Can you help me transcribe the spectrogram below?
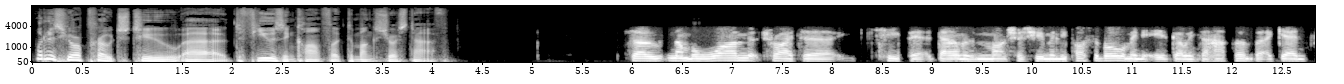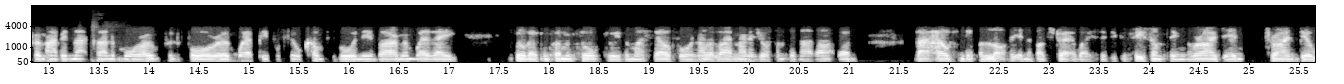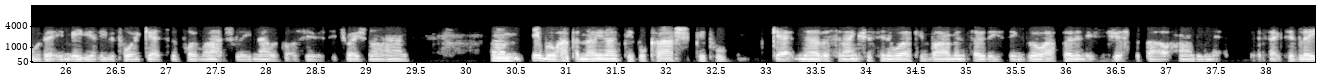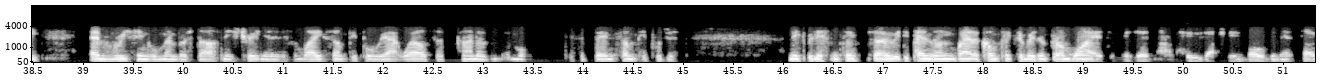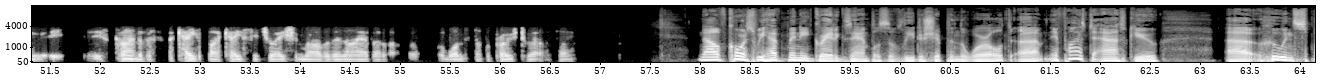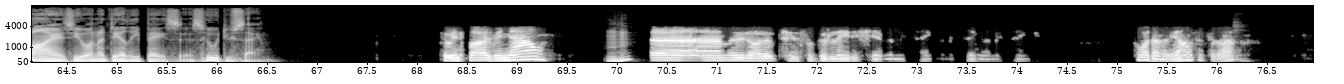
What is your approach to uh, diffusing conflict amongst your staff? So, number one, try to keep it down as much as humanly possible. I mean, it is going to happen, but again, from having that kind of more open forum where people feel comfortable in the environment, where they feel they can come and talk to either myself or another line manager or something like that, then that helps nip a lot of it in the bud straight away. So if you can see something arising, try and deal with it immediately before it gets to the point where actually now we've got a serious situation on our hands. Um, it will happen though, you know, people clash, people get nervous and anxious in a work environment, so these things will happen, and it's just about handling it effectively. Every single member of staff needs treating in a different way. Some people react well to kind of more discipline. Some people just need to be listened to. So it depends on where the conflict's arisen from, why it's arisen, and who's actually involved in it. So it, it's kind of a case by case situation rather than I have a, a one stop approach to it. I'd say. Now, of course, we have many great examples of leadership in the world. Uh, if I was to ask you, uh, who inspires you on a daily basis, who would you say? Who inspires me now. Mm-hmm. Um, who do I look to for good leadership? Let me think. Let me think. Let me think. Oh, I don't know the answer to that.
